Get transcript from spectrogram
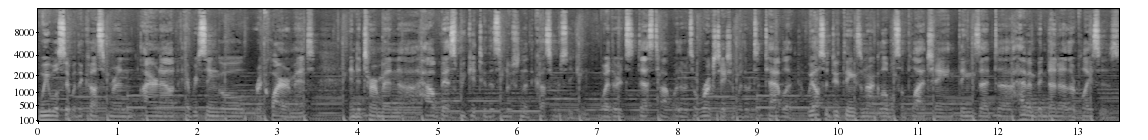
We will sit with the customer and iron out every single requirement and determine uh, how best we get to the solution that the customer is seeking, whether it's desktop, whether it's a workstation, whether it's a tablet. We also do things in our global supply chain, things that uh, haven't been done in other places.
